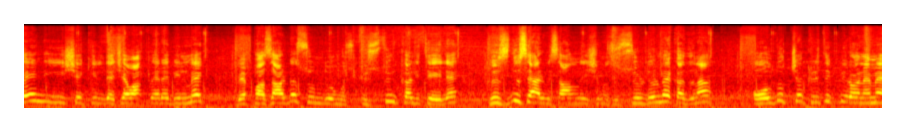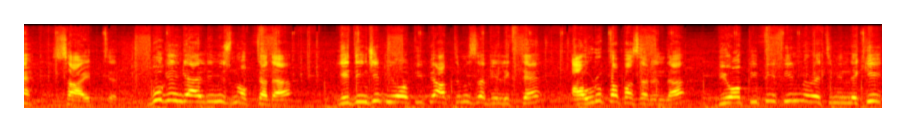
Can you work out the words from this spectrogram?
en iyi şekilde cevap verebilmek ve pazarda sunduğumuz üstün kaliteyle hızlı servis anlayışımızı sürdürmek adına oldukça kritik bir öneme sahiptir. Bugün geldiğimiz noktada 7. BOPP hattımızla birlikte Avrupa pazarında BOPP film üretimindeki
